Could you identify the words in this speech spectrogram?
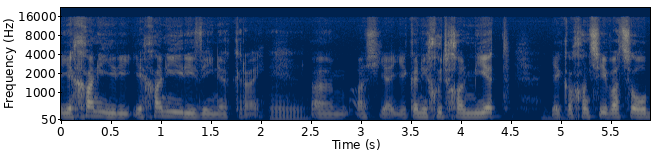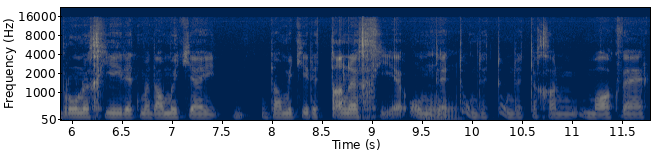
Jy gaan nie hierdie jy gaan nie hierdie wenne kry. Hmm. ehm um, as jy jy kan nie goed gaan meet jy kan gaan sê wat se hulpbronne gee dit, maar dan moet jy dan moet jy dit tande gee om hmm. dit om dit om dit te gaan maak werk.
